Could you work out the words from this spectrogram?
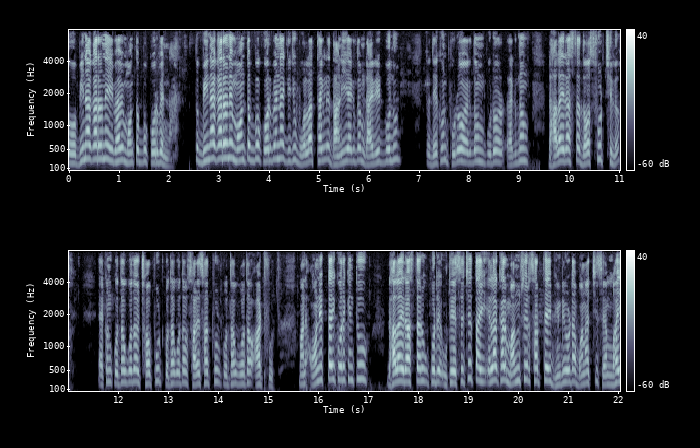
তো বিনা কারণে এইভাবে মন্তব্য করবেন না। তো বিনা কারণে মন্তব্য করবে না, কিছু বলার থাকলে দাঁড়িয়ে একদম ডাইরেক্ট বলুন। তো দেখুন, পুরো একদম পুরো একদম ঢালাই রাস্তা দশ ফুট ছিল। এখন কোথাও কোথাও ছ ফুট, কোথাও কোথাও সাড়ে সাত ফুট, কোথাও কোথাও আট ফুট। মানে অনেকটাই করে কিন্তু ঢালাই রাস্তার উপরে উঠে এসেছে। তাই এলাকার মানুষের স্বার্থে এই ভিডিওটা বানাচ্ছি শ্যাম ভাই।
